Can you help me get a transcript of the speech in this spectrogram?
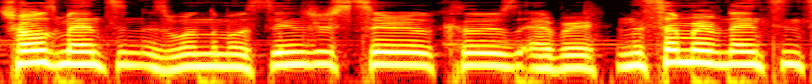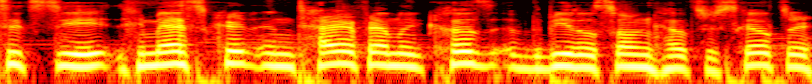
Charles Manson is one of the most dangerous serial killers ever. In the summer of 1968, he massacred an entire family because of the Beatles song Helter Skelter,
